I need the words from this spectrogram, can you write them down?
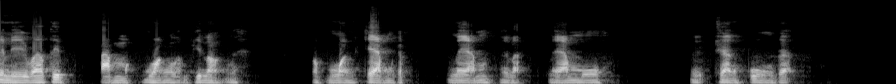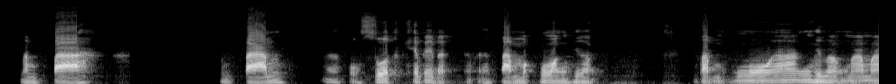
ื่อนี้ว่าที่ตำหมักม่วงลำพี่น้องนะหมักม่วงแกมกับแหนมนี่แหละแหนมหมูนี่เครื่องปรุงก็น้ำปลาน้ำตาลอ่าผงสดแค่นี้แหละตำหมักม่วงพี่น้องตำหมักม่วงพี่น้องมามา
